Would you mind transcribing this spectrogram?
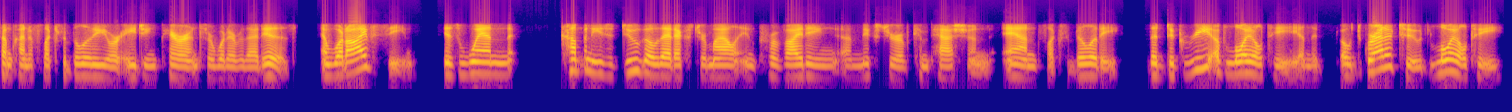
some kind of flexibility or aging parents or whatever that is. And what I've seen is when companies do go that extra mile in providing a mixture of compassion and flexibility, the degree of loyalty and the oh, gratitude, loyalty,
